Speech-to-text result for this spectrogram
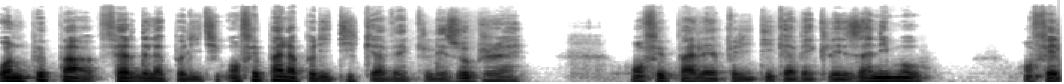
on ne peut pas faire de la politique. On ne fait pas la politique avec les objets. On ne fait pas la politique avec les animaux. On fait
